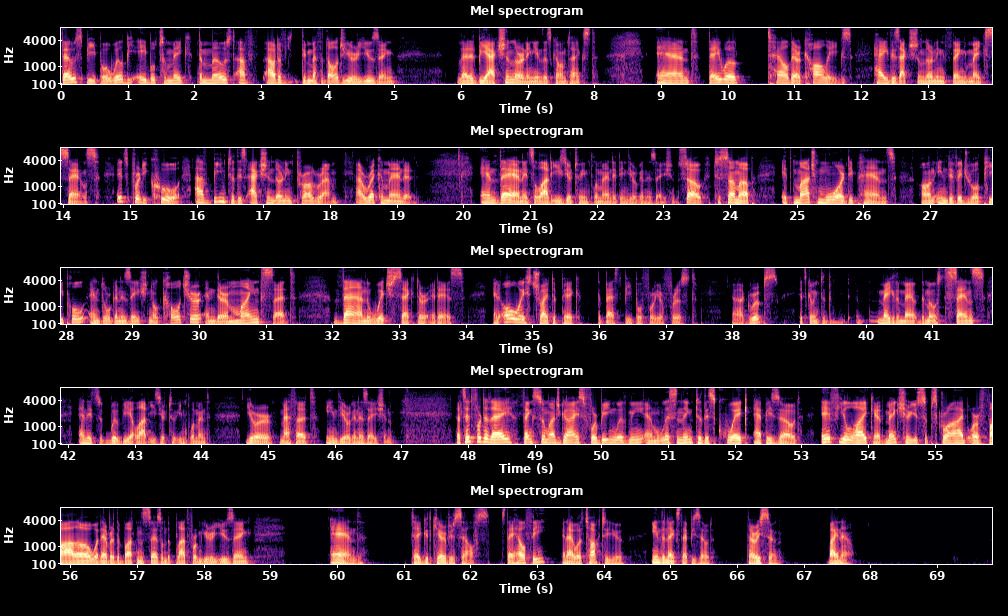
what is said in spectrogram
Those people will be able to make the most of, out of the methodology you're using. Let it be action learning in this context. And they will tell their colleagues hey, this action learning thing makes sense. It's pretty cool. I've been to this action learning program. I recommend it. And then it's a lot easier to implement it in the organization. So, to sum up, it much more depends on individual people and organizational culture and their mindset than which sector it is. And always try to pick the best people for your first uh, groups. It's going to make the, the most sense and it will be a lot easier to implement your method in the organization. That's it for today. Thanks so much, guys, for being with me and listening to this quick episode. If you like it, make sure you subscribe or follow whatever the button says on the platform you're using. And take good care of yourselves. Stay healthy, and I will talk to you in the next episode very soon. Bye now.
